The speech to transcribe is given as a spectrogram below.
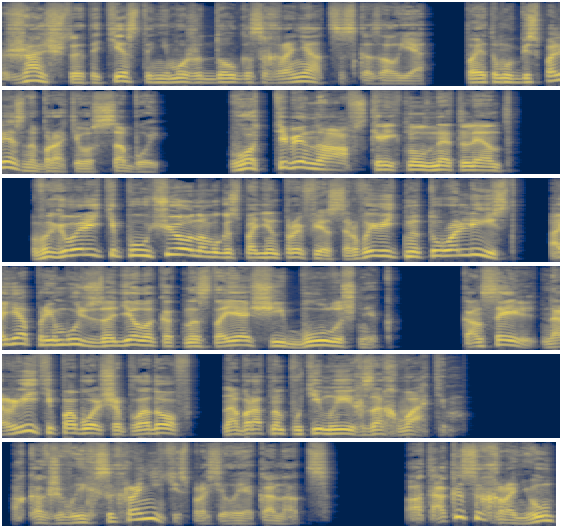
«Жаль, что это тесто не может долго сохраняться», — сказал я, «поэтому бесполезно брать его с собой». «Вот тебе на!» — вскрикнул Нетленд. «Вы говорите по-ученому, господин профессор, вы ведь натуралист, а я примусь за дело как настоящий булочник. Консель, нарвите побольше плодов, на обратном пути мы их захватим». «А как же вы их сохраните?» — спросила я канадца. «А так и сохраню.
